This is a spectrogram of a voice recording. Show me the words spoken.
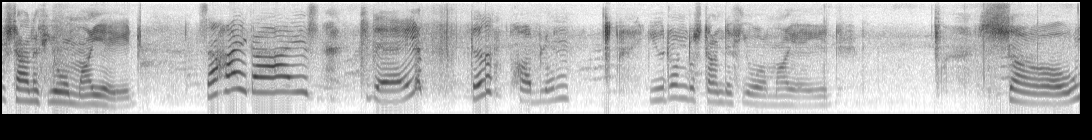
understand if you're my age. So hi guys! Today, there's a problem. You don't understand if you're my age. So,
